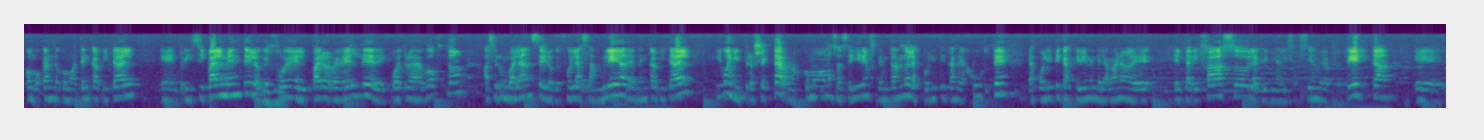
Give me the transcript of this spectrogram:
convocando como Aten Capital eh, principalmente lo que fue el paro rebelde del 4 de agosto, hacer un balance de lo que fue la asamblea de Aten Capital y bueno, y proyectarnos cómo vamos a seguir enfrentando las políticas de ajuste, las políticas que vienen de la mano del el tarifazo, la criminalización de la protesta, eh,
